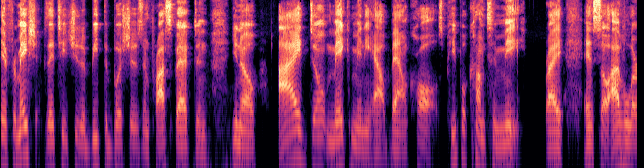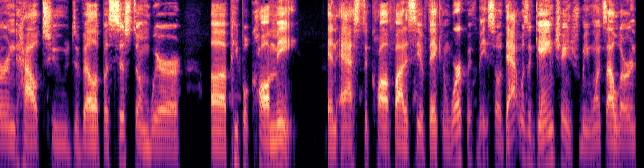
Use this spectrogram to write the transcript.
information because they teach you to beat the bushes and prospect and you know i don't make many outbound calls people come to me right and so i've learned how to develop a system where uh, people call me and ask to qualify to see if they can work with me so that was a game change for me once i learned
